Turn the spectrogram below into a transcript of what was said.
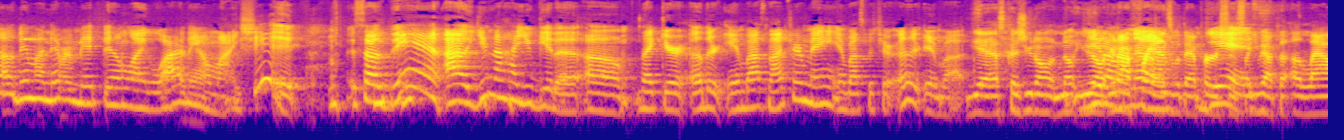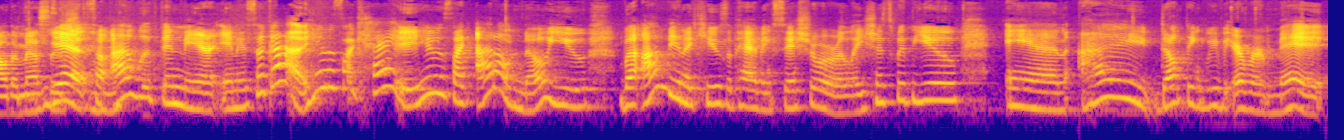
know them, I never met them, like, why are they on my shit? So then I you know how you get a um like your other inbox, not your main inbox, but your other inbox. Yes, because you don't know you, You don't, you're don't know. friends with that person, so you have to allow the message. Yeah, so Mhm. I looked in there and it's a guy. He was like, hey, he was like, I don't know you, but I'm being accused of having sexual relations with you. And I don't think we've ever met.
